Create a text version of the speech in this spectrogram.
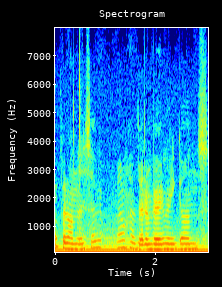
I'll put on this. I I don't have that in very many guns.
